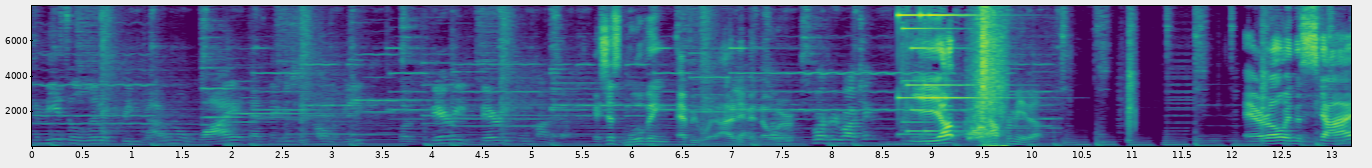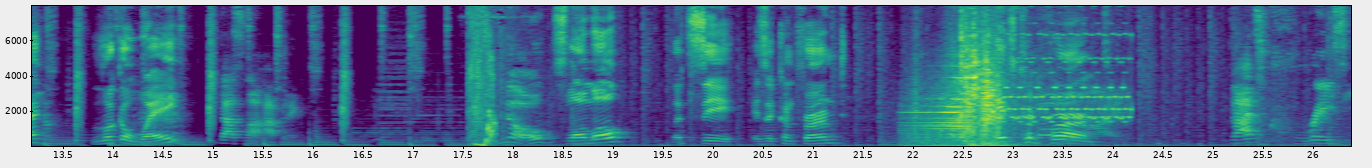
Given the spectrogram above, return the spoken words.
To me, it's a little creepy. I don't know why that thing was just called a bee, but very, very cool concept. It's just moving everywhere. I don't even know so where. It's worth rewatching. Yup. Not for me though. Arrow in the sky. Look away. That's not happening. No. Slow mo. Let's see. Is it confirmed? It's confirmed. That's crazy.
